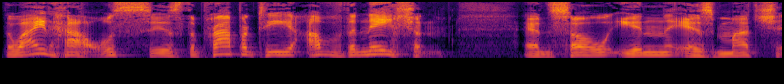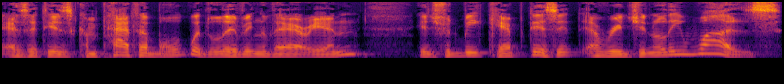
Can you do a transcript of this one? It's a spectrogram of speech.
The White House is the property of the nation and so, in as much as it is compatible with living therein, it should be kept as it originally was,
